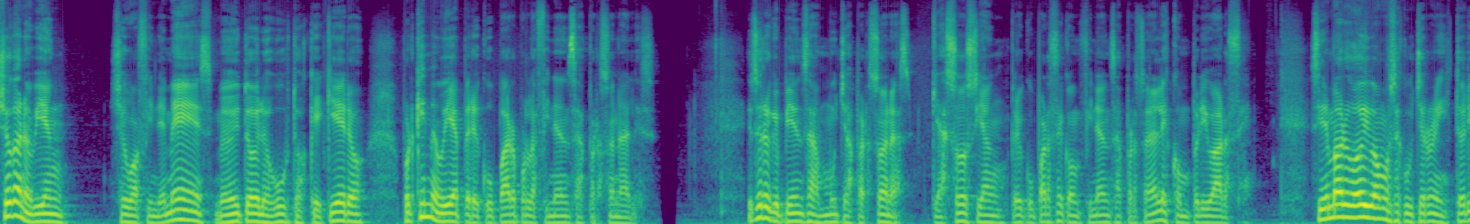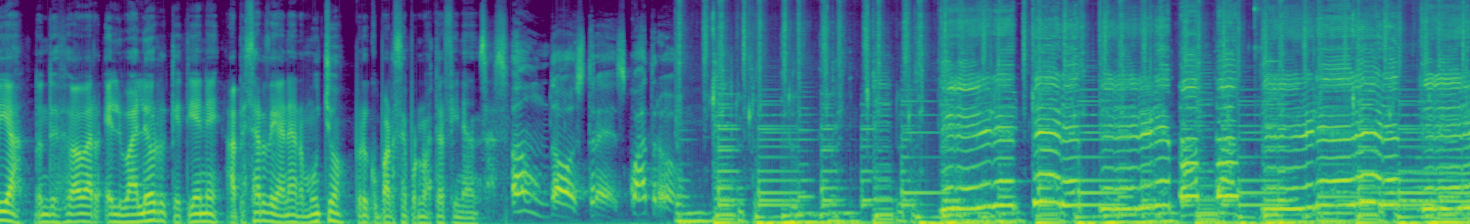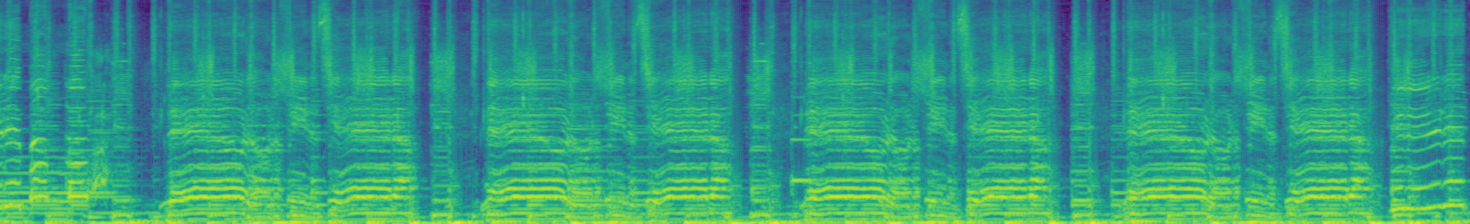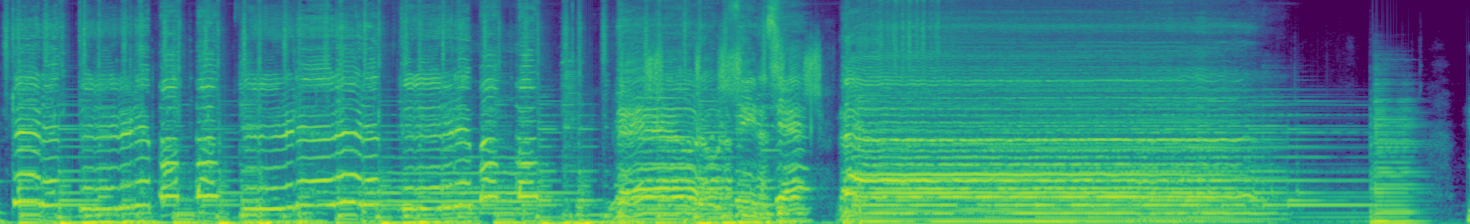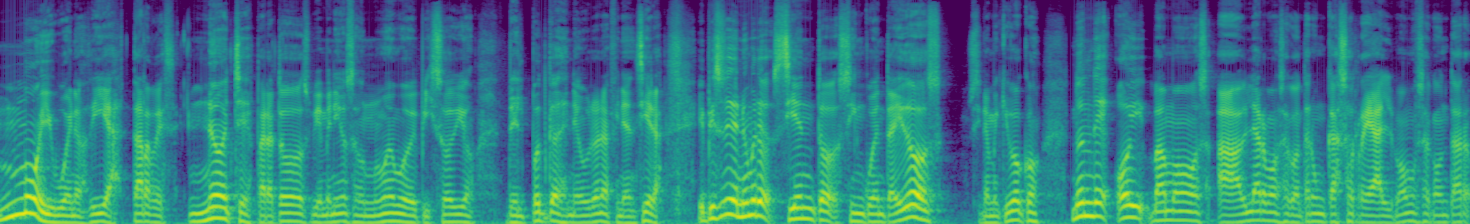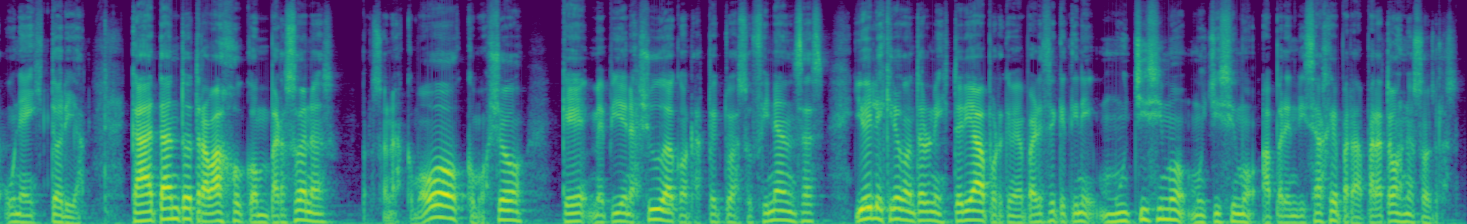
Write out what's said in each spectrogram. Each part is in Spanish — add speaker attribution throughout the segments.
Speaker 1: Yo gano bien, llego a fin de mes, me doy todos los gustos que quiero, ¿por qué me voy a preocupar por las finanzas personales? Eso es lo que piensan muchas personas, que asocian preocuparse con finanzas personales con privarse. Sin embargo, hoy vamos a escuchar una historia donde se va a ver el valor que tiene, a pesar de ganar mucho, preocuparse por nuestras finanzas.
Speaker 2: Un, dos, tres, cuatro.
Speaker 3: Neurona financiera.
Speaker 1: Muy buenos días, tardes, noches para todos. Bienvenidos a un nuevo episodio del podcast de Neurona Financiera. Episodio número 152, si no me equivoco, donde hoy vamos a hablar, vamos a contar un caso real, vamos a contar una historia. Cada tanto trabajo con personas, personas como vos, como yo, que me piden ayuda con respecto a sus finanzas y hoy les quiero contar una historia porque me parece que tiene muchísimo, muchísimo aprendizaje para, para todos nosotros.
